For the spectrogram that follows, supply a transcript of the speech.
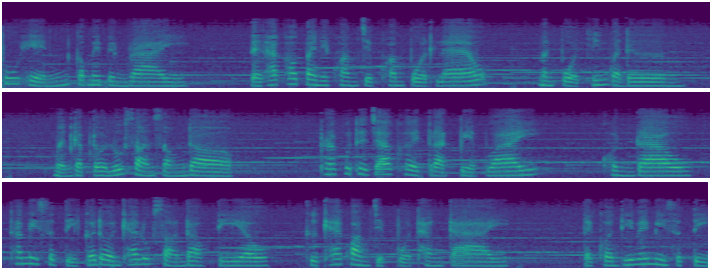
ผู้เห็นก็ไม่เป็นไร แต่ถ้าเข้าไปในความเจ็บความปวดแล้ว มันปวดยิ่งกว่าเดิม เหมือนกับโดนลูกศรสองดอก พระพุทธเจ้าเคยตรัสเปรียบไว้ คนเรา ถ้ามีสติก็โดนแค่ลูกศรดอกเดียว คือแค่ความเจ็บปวดทางกาย แต่คนที่ไม่มีสติ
